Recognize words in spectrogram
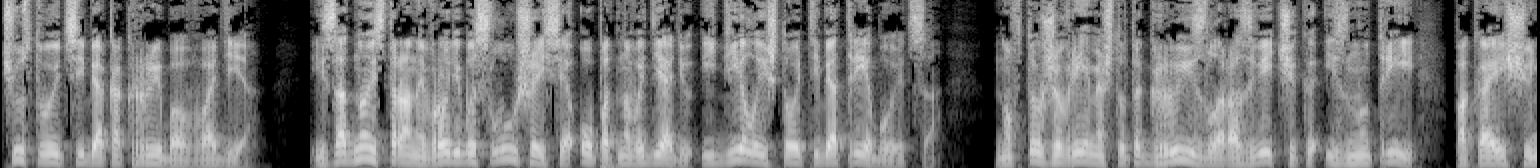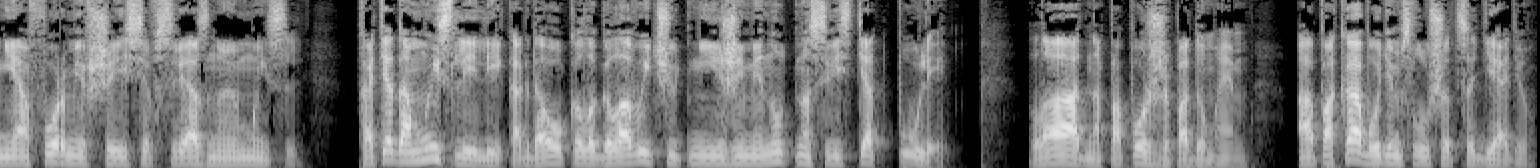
чувствует себя как рыба в воде. И с одной стороны, вроде бы слушайся опытного дядю и делай, что от тебя требуется. Но в то же время что-то грызло разведчика изнутри, пока еще не оформившееся в связную мысль. Хотя домыслили ли, когда около головы чуть не ежеминутно свистят пули. Ладно, попозже подумаем. А пока будем слушаться дядю.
